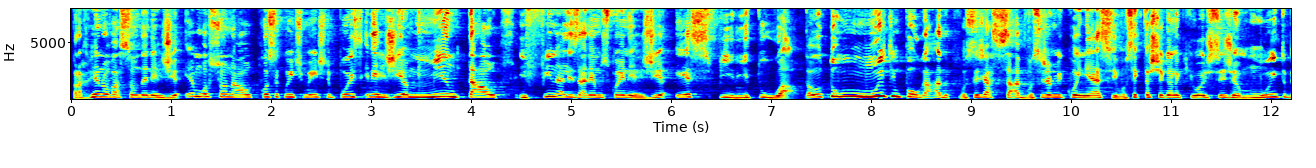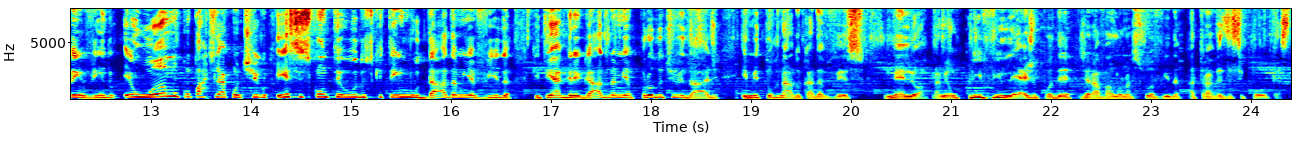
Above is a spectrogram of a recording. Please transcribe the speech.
para renovação da energia emocional, consequentemente depois energia mental e finalizaremos com a energia espiritual. Então eu tô muito empolgado. Você já sabe, você já me conhece. Você que tá chegando aqui hoje, seja muito bem-vindo. Eu amo compartilhar contigo esses conteúdos que têm mudado a minha vida, que têm agregado na minha produtividade e me tornado cada vez melhor. Para mim é um privilégio poder gerar valor na sua vida através desse podcast.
